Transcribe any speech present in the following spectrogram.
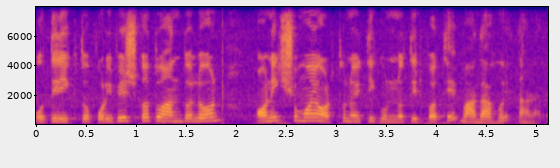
অতিরিক্ত পরিবেশগত আন্দোলন অনেক সময় অর্থনৈতিক উন্নতির পথে বাধা হয়ে দাঁড়ায়।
